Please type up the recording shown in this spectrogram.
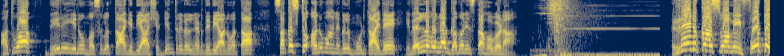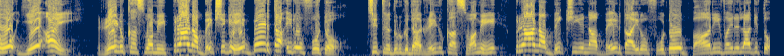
ಅಥವಾ ಬೇರೆ ಏನೋ ಮಸಲತ್ತಾಗಿದೆಯಾ? ಷಡ್ಯಂತ್ರಗಳು ನಡೆದಿದೆಯಾ ಅನ್ನುವಂತ ಸಾಕಷ್ಟು ಅನುಮಾನಗಳು ಮೂಡ್ತಾ ಇದೆ. ಇವೆಲ್ಲವನ್ನ ಗಮನಿಸ್ತಾ ಹೋಗೋಣ. Renuka Swamy photo A I Renuka Swamy ಪ್ರಾಣ ಭಿಕ್ಷೆಗೆ ಬೇಡ್ತಾ ಇರೋ ಫೋಟೋ. ಚಿತ್ರದುರ್ಗದ ರೇಣುಕಾ ಸ್ವಾಮಿ ಪ್ರಾಣ ಭಿಕ್ಷೆಯನ್ನ ಬೇಡ್ತಾ ಇರೋ ಫೋಟೋ ಭಾರಿ ವೈರಲ್ ಆಗಿತ್ತು.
